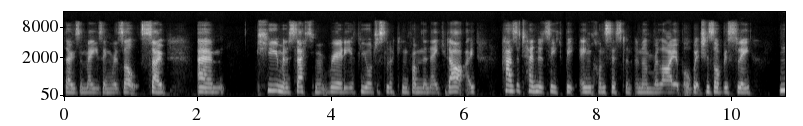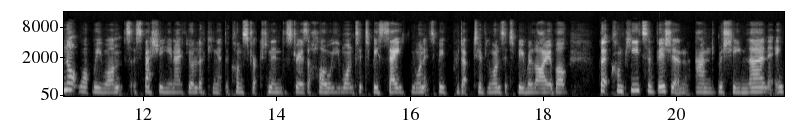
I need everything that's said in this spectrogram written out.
those amazing results. So, um, human assessment, really, if you're just looking from the naked eye, has a tendency to be inconsistent and unreliable, which is obviously not what we want, especially, you know, if you're looking at the construction industry as a whole, you want it to be safe, you want it to be productive, you want it to be reliable. But computer vision and machine learning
